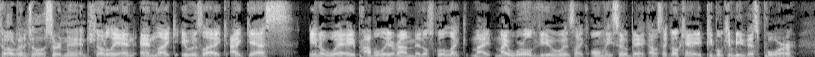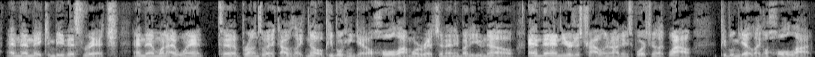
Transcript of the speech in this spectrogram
up until a certain age. Totally, and and like it was like I guess in a way probably around middle school. Like my my worldview was like only so big. I was like, okay, people can be this poor, and then they can be this rich. And then when I went to Brunswick, I was like, no, people can get a whole lot more rich than anybody you know. And then you're just traveling around doing sports, and you're like, wow, people can get like a whole lot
